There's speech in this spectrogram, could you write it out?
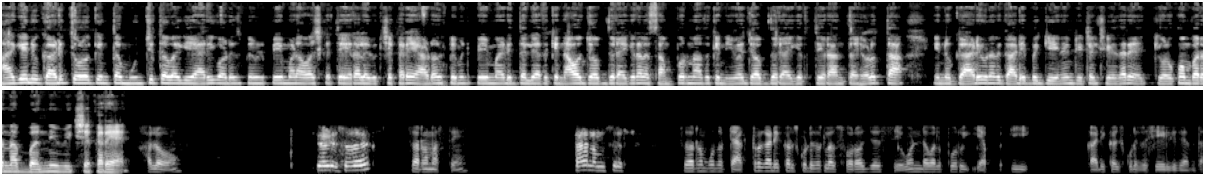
ಹಾಗೆ ನೀವು ಗಾಡಿ ತೊಳೋಕ್ಕಿಂತ ಮುಂಚಿತವಾಗಿ ಯಾರಿಗೂ ಅಡ್ವಾನ್ಸ್ ಪೇಮೆಂಟ್ ಪೇ ಮಾಡೋ ಅವಶ್ಯಕತೆ ಇರಲ್ಲ ವೀಕ್ಷಕರೇ. ಅಡ್ವಾನ್ಸ್ ಪೇಮೆಂಟ್ ಪೇ ಮಾಡಿದ್ದಲ್ಲಿ ಅದಕ್ಕೆ ನಾವು ಜವಾಬ್ದಾರಿ ಆಗಿರಲ್ಲ. ಸಂಪೂರ್ಣ ಅದಕ್ಕೆ ನೀವೇ ಜವಾಬ್ದಾರಿ ಆಗಿರ್ತೀರಾ ಅಂತ ಹೇಳುತ್ತಾ ಇನ್ನು ಗಾಡಿ ಓನರ್ ಗಾಡಿ ಬಗ್ಗೆ ಏನೇನು ಡೀಟೇಲ್ಸ್ ಹೇಳಿದರೆ ಕೇಳ್ಕೊಂಬರೋಣ ಬನ್ನಿ ವೀಕ್ಷಕರೇ. ಹಲೋ ಹೇಳಿ ಸರ್ ಸರ್ ನಮಸ್ತೆ. ಹಾಂ ನಮಸ್ಕಾರ ಸರ್ ನಮಗೊಂದು ಟ್ರ್ಯಾಕ್ಟರ್ ಗಾಡಿ ಕಳಿಸ್ಕೊಡಿದ್ರಲ್ಲ Swaraj seven double four F E ಗಾಡಿ ಕಳಿಸ್ಕೊಡಿದ್ರೆ ಸೇಲ್ಗಿದೆ ಅಂತ.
